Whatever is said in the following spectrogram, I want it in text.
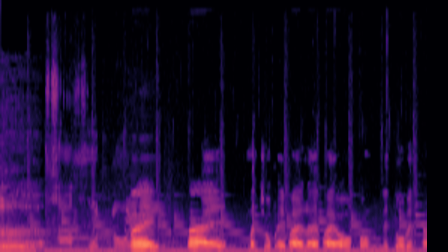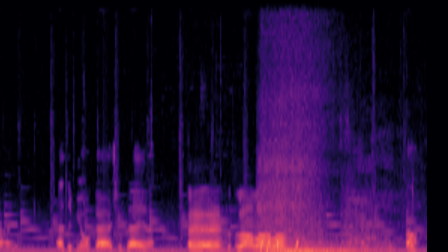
Uh. ราคาโคตรน้อยไม่ใช่มันชุบไอ้ไผ่แล้วไอ้ไผ่เอาของในตัวไปขาย อาจจะมีโอกาสชุบได้นะ เออเออลองลองลองเอ้ามึง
